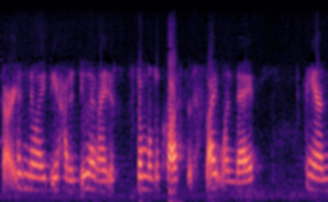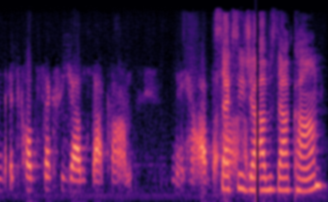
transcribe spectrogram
star. I had no idea how to do it. And I just stumbled across this site one day, and it's called SexyJobs.com. They have uh, Sexyjobs.com.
